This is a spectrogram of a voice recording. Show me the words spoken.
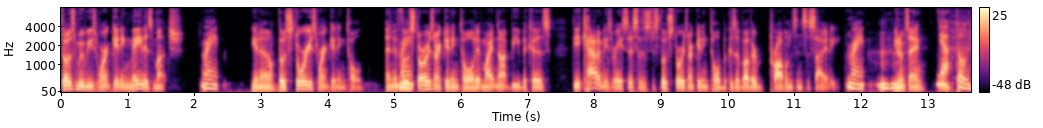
those movies weren't getting made as much. Right. You know, those stories weren't getting told. And if Right. those stories aren't getting told, it might not be because the Academy's racist. It's just those stories aren't getting told because of other problems in society. Right. hmm You know what I'm saying? Yeah, totally.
